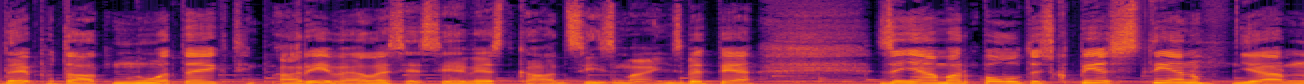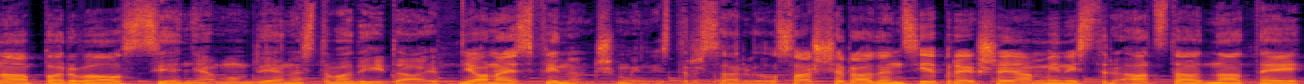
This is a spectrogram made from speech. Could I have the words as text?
deputāti noteikti arī vēlēsies ieviest kādas izmaiņas. Bet pie ziņām ar politisku piestienu jārunā par valsts ieņēmumu dienesta vadītāju. Jaunais finanšu ministrs Arvils Ašerādens iepriekšējā ministra atstādināja apstādinātēji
